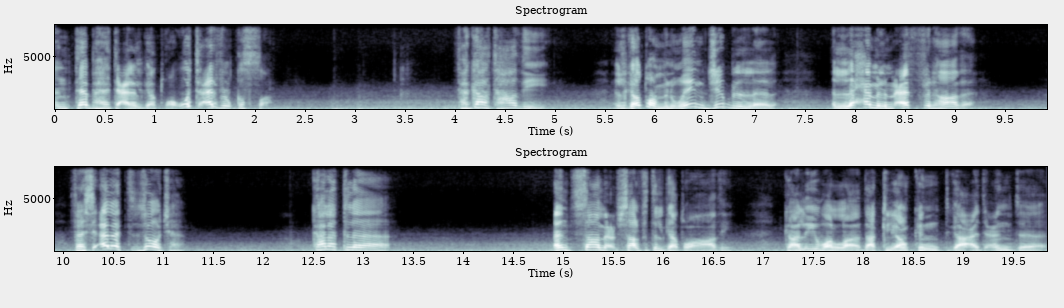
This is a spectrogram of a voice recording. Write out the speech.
انتبهت على القطوة وتعرف القصة. فقالت هذه القطوة من وين تجيب اللحم المعفن هذا؟ فسألت زوجها. قالت له أنت سامع بسالفة القطوة هذه؟ قال إي والله ذاك اليوم كنت قاعد عند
